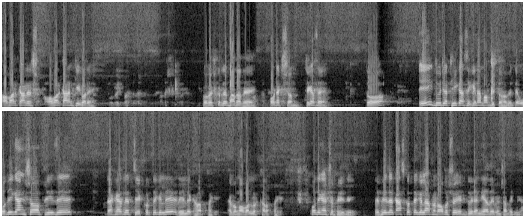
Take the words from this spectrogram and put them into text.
over current over current কি করে? প্রবেশ করতে বাধা দেয়। প্রোটেকশন ঠিক আছে? তো এই দুইটা ঠিক আছে কিনা মাপ দিতে হবে। তো অধিকাংশ ফ্রিজে দেখা যায় চেক করতে গেলে রিলে খারাপ থাকে এবং ওভারলোড খারাপ থাকে। অধিকাংশ ফ্রিজে ফ্রিজের কাজ করতে গেলে আপনার অবশ্যই এই দুইটা নিয়ে দেবেন সাথে গিয়া।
